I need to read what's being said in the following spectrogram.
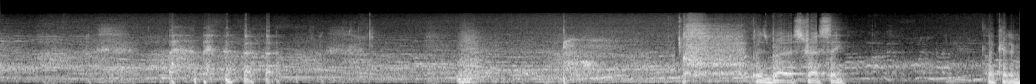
His brother stressing. Look at him.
